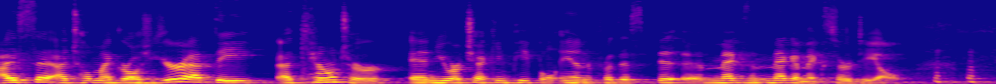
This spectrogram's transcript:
I said, I told my girls, you're at the uh, counter and you are checking people in for this uh, mega, mega mixer deal.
